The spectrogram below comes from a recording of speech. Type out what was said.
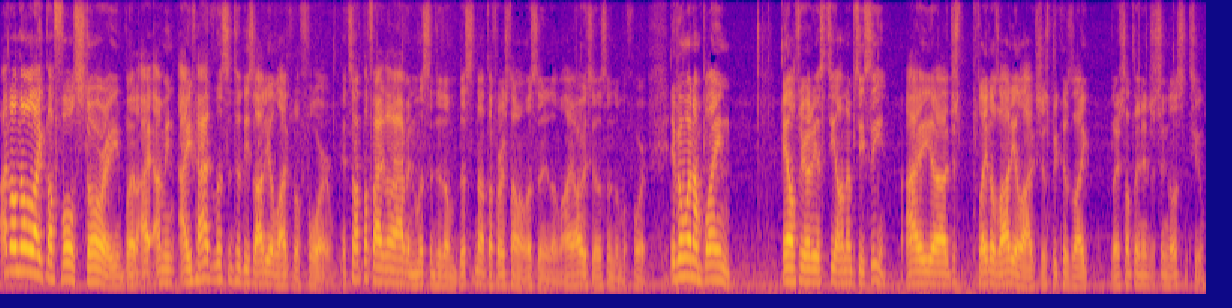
I don't know like the full story, but I I mean I've had listened to these audio logs before. It's not the fact that I haven't listened to them. This is not the first time I'm listening to them. I always listen to them before. Even when I'm playing Halo 3 ODST on MCC, I uh, just play those audio logs just because like there's something interesting to listen to.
